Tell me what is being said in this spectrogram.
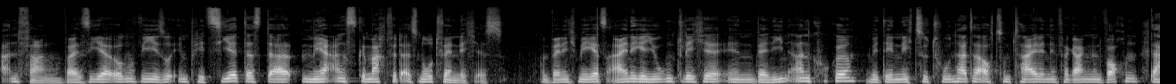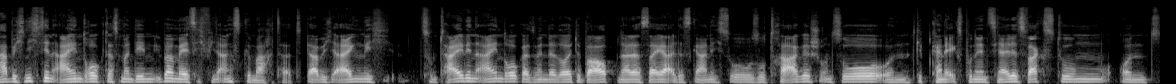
anfangen, weil sie ja irgendwie so impliziert, dass da mehr Angst gemacht wird, als notwendig ist. Und wenn ich mir jetzt einige Jugendliche in Berlin angucke, mit denen ich zu tun hatte, auch zum Teil in den vergangenen Wochen, da habe ich nicht den Eindruck, dass man denen übermäßig viel Angst gemacht hat. Da habe ich eigentlich zum Teil den Eindruck, also wenn da Leute behaupten, na, das sei ja alles gar nicht so, so tragisch und so und gibt kein exponentielles Wachstum und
